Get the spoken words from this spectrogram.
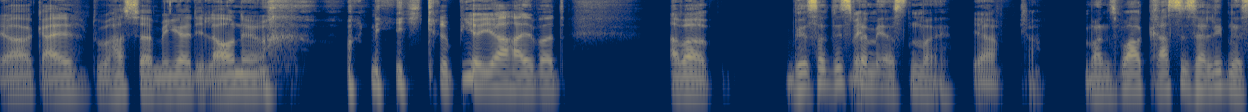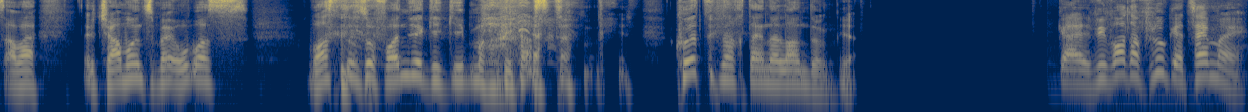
ja, geil, du hast ja mega die Laune und ich krepiere ja halbert. Aber Wie ist das beim ersten Mal? ja, klar. Man, es war ein krasses Erlebnis. Aber jetzt schauen wir uns mal an, was, was du so von dir gegeben hast, kurz nach deiner Landung. Ja. Geil. Wie war der Flug? Erzähl mal.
